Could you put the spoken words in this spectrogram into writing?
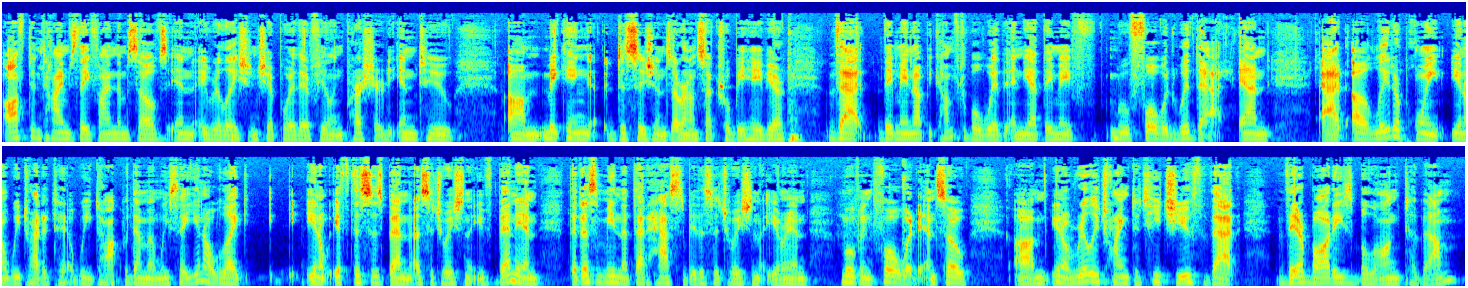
oftentimes they find themselves in a relationship where they're feeling pressured into um, making decisions around sexual behavior that they may not be comfortable with, and yet they may f- move forward with that. And at a later point, you know, we try to t- we talk with them and we say, you know, like, you know, if this has been a situation that you've been in, that doesn't mean that that has to be the situation that you're in moving forward. And so, um, you know, really trying to teach youth that their bodies belong to them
